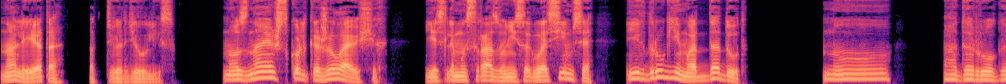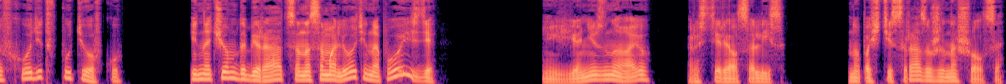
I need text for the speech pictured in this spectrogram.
«На лето», — подтвердил Лис. «Но знаешь, сколько желающих? Если мы сразу не согласимся, их другим отдадут». «Ну, а дорога входит в путевку», и на чем добираться? На самолете, на поезде? Я не знаю, растерялся Лис. Но почти сразу же нашелся.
